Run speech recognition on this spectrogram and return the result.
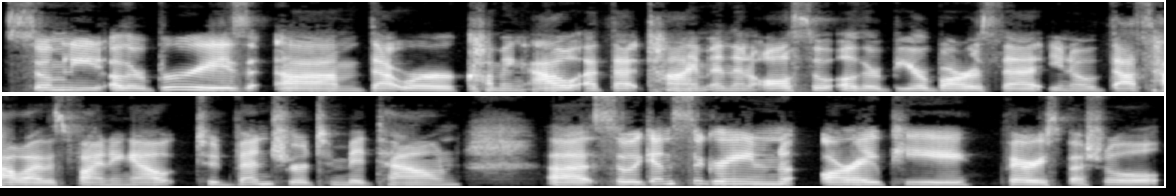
so many other breweries um, that were coming out at that time and then also other beer bars that you know that's how i was finding out to venture to midtown. Uh, so against the grain rip very special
